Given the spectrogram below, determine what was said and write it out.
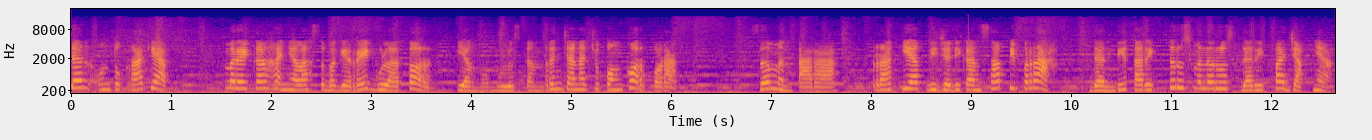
dan untuk rakyat" mereka hanyalah sebagai regulator yang memuluskan rencana cukong korporat. Sementara rakyat dijadikan sapi perah dan ditarik terus-menerus dari pajaknya.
